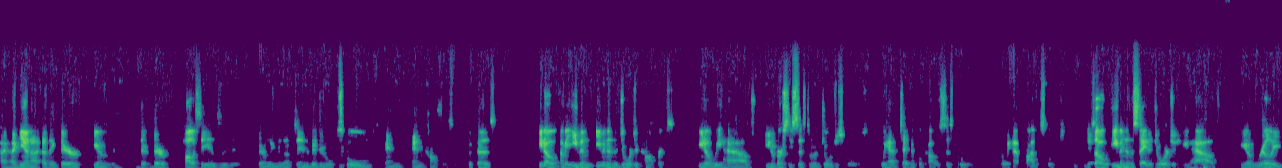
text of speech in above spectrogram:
I, again, I, I think they're you know, their, their policy is they're leaving it up to individual schools and, and conferences because, you know, I mean, even, even in the Georgia conference, you know, we have University System of Georgia schools, we have technical college system, and we have private schools. Yeah. So even in the state of Georgia, you have, you know, really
